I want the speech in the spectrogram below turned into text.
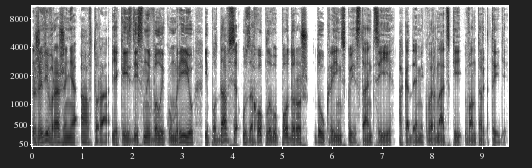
Живі враження автора, який здійснив велику мрію і подався у захопливу подорож до української станції Академік Вернацький в Антарктиді.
